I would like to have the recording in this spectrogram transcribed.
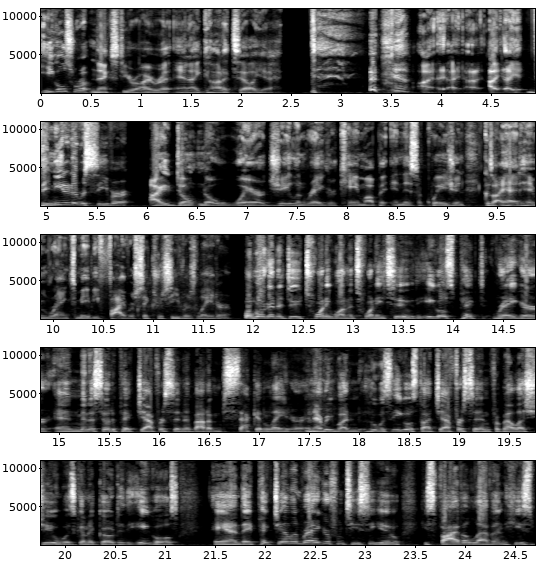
Eagles were up next year, Ira, and I got to tell you. I, I, I, I, they needed a receiver. I don't know where Jalen Reagor came up in this equation because I had him ranked maybe five or six receivers later. Well, we're going to do 21 and 22. The Eagles picked Reagor, and Minnesota picked Jefferson about a second later. And everyone who was Eagles thought Jefferson from LSU was going to go to the Eagles. And they picked Jalen Reagor from TCU. He's 5'11. He's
